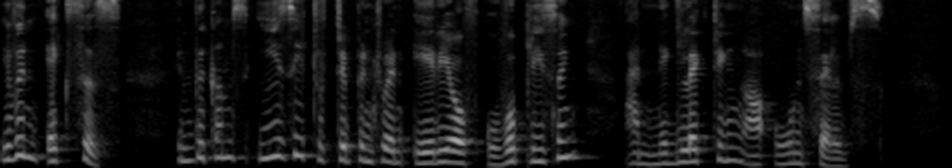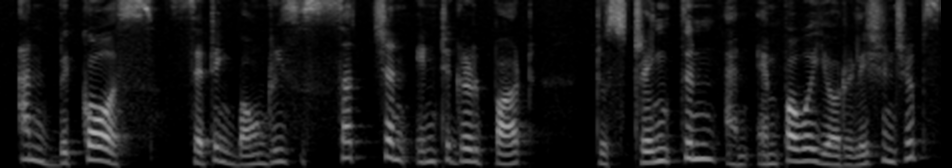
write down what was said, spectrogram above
even exes. It becomes easy to tip into an area of overpleasing and neglecting our own selves. And because setting boundaries is such an integral part to strengthen and empower your relationships,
